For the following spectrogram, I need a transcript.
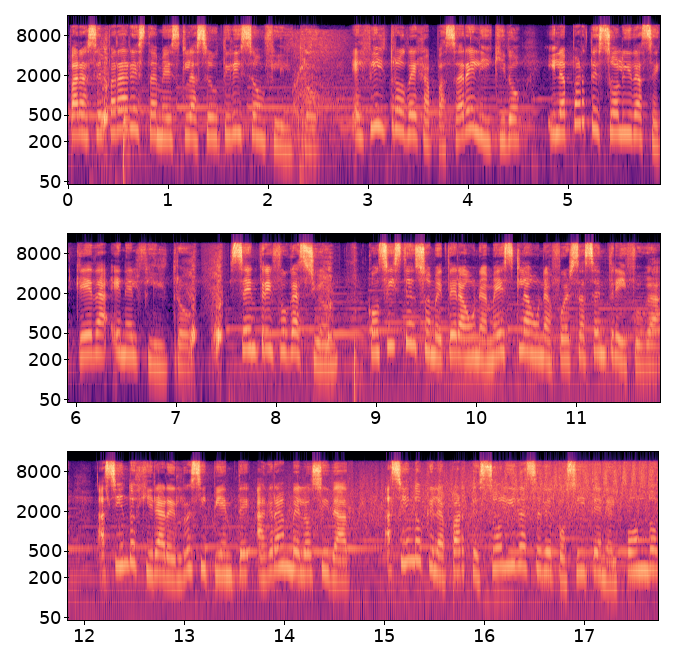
Para separar esta mezcla se utiliza un filtro. El filtro deja pasar el líquido y la parte sólida se queda en el filtro. Centrifugación. Consiste en someter a una mezcla una fuerza centrífuga, haciendo girar el recipiente a gran velocidad, haciendo que la parte sólida se deposite en el fondo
